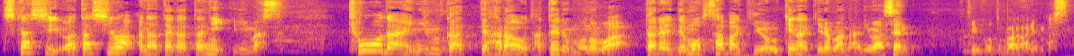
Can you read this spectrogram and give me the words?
しかし私はあなた方に言います。兄弟に向かって腹を立てる者は誰でも裁きを受けなければなりません。っていう言葉があります。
